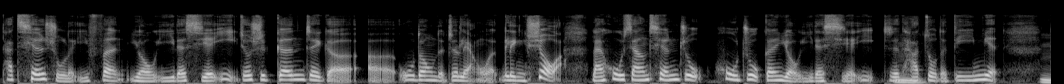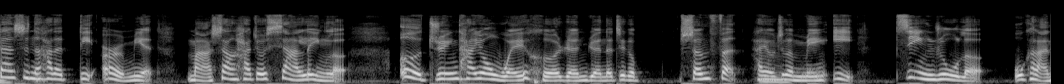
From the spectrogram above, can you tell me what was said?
他签署了一份友谊的协议，就是跟这个呃乌东的这两位领袖啊来互相签注互助跟友谊的协议，这是他做的第一面。但是呢，他的第二面。马上他就下令了，俄军他用维和人员的这个身份，还有这个名义，进入了乌克兰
